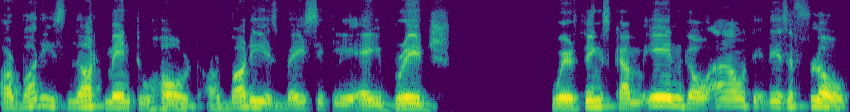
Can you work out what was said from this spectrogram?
our body is not meant to hold. Our body is basically a bridge where things come in go out. There's a flow.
